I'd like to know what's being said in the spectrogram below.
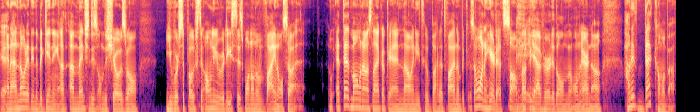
Yeah. and I know that in the beginning I, I mentioned this on the show as well. You were supposed to only release this one on a vinyl, so I, at that moment I was like, okay, and now I need to buy that vinyl because I want to hear that song. Luckily, I've heard it on on air now. How did that come about?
